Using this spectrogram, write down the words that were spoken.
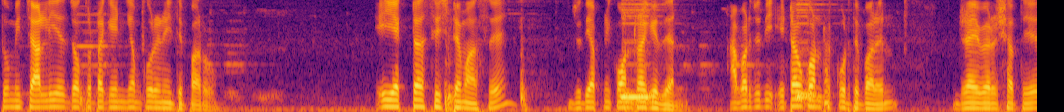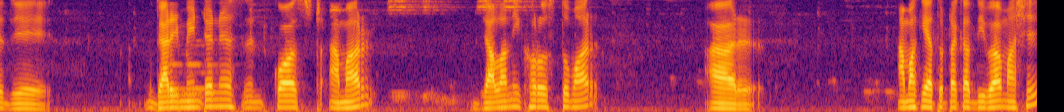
তুমি চালিয়ে যত টাকা ইনকাম করে নিতে পারো। এই একটা সিস্টেম আছে, যদি আপনি কন্ট্রাক্টে দেন। আবার যদি এটাও কন্ট্রাক্ট করতে পারেন ড্রাইভারের সাথে যে, গাড়ির মেনটেন্যান্স কস্ট আমার, জ্বালানি খরচ তোমার, আর আমাকে এত টাকা দিবা মাসে,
